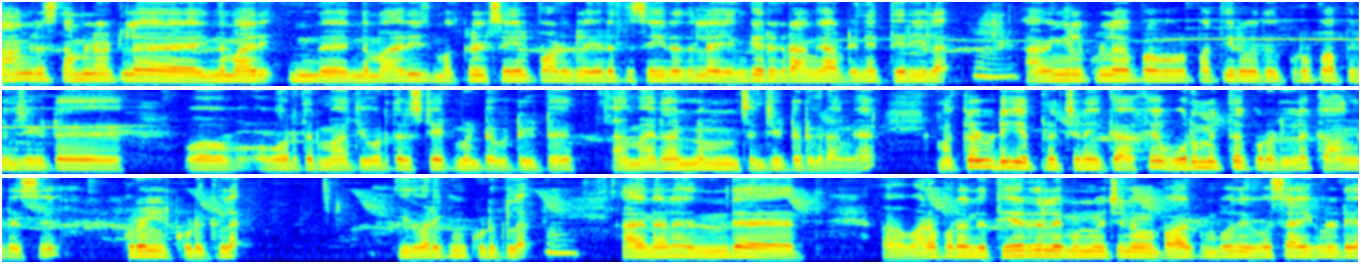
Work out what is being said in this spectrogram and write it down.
காங்கிரஸ் தமிழ்நாட்டில் இந்த மாதிரி இந்த இந்த மாதிரி மக்கள் செயல்பாடுகளை எடுத்து செய்கிறதுல எங்கே இருக்கிறாங்க அப்படின்னே தெரியல. அவங்களுக்குள்ள இப்போ பத்து இருபது குரூப்பாக பிரிஞ்சுக்கிட்டு ஒருத்தர் மாற்றி ஒருத்தர் ஸ்டேட்மெண்ட்டை விட்டுக்கிட்டு அது மாதிரி தான் இன்னும் செஞ்சுக்கிட்டு இருக்கிறாங்க. மக்களுடைய பிரச்சனைக்காக ஒருமித்த குரலில் காங்கிரஸ் குரல் கொடுக்கல. இது வரைக்கும் கொடுக்கல. அதனால இந்த அஹ், வரப்போற இந்த தேர்தலை முன் வச்சு நம்ம பார்க்கும்போது விவசாயிகளுடைய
